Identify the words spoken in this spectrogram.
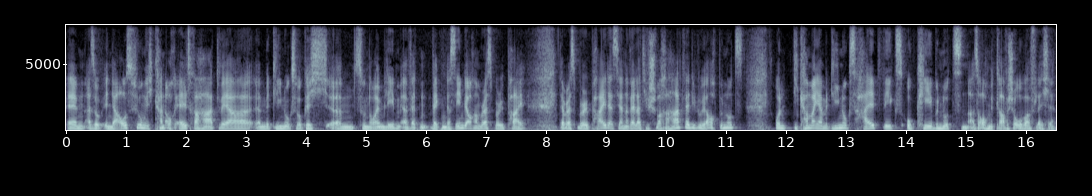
Ähm, also in der Ausführung, ich kann auch ältere Hardware äh, mit Linux wirklich ähm, zu neuem Leben erwecken. Das sehen wir auch am Raspberry Pi. Der Raspberry Pi, der ist ja eine relativ schwache Hardware, die du ja auch benutzt. Und die kann man ja mit Linux halbwegs okay benutzen, also auch mit grafischer Oberfläche.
